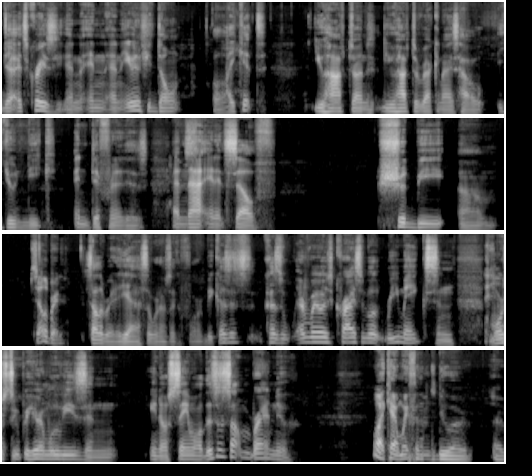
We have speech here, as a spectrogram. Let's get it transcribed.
Yeah, it's crazy, and and and even if you don't like it, you have to you have to recognize how unique and different it is, and that in itself should be um, Celebrated. celebrated. Yeah, that's the word I was looking for because it's because everybody always cries about remakes and more superhero movies, and you know, same old. This is something brand new. Well, I can't wait for them. to do a, a,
